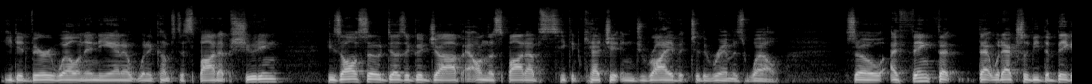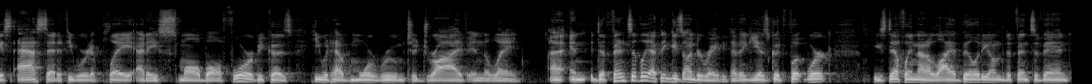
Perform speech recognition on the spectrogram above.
He did very well in Indiana when it comes to spot up shooting. He's also does a good job on the spot ups. He could catch it and drive it to the rim as well. So I think that that would actually be the biggest asset if he were to play at a small ball four because he would have more room to drive in the lane. Uh, and defensively, I think he's underrated. I think he has good footwork. He's definitely not a liability on the defensive end.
